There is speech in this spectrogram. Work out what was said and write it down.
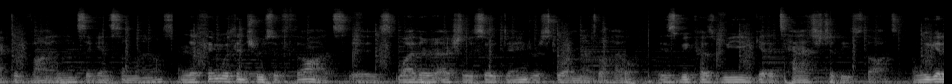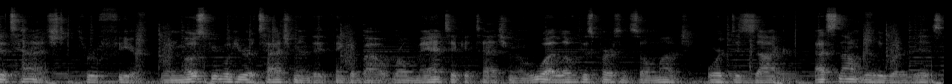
act of violence against someone else. And the thing with intrusive thoughts is why they're actually so dangerous to our mental health is because we get attached to these thoughts. And we get attached through fear. When most people hear attachment, they think about romantic attachment. Ooh, I love this person so much or desire. That's not really what it is.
